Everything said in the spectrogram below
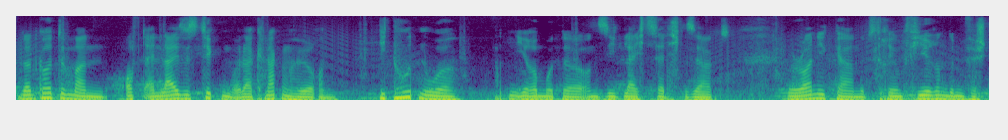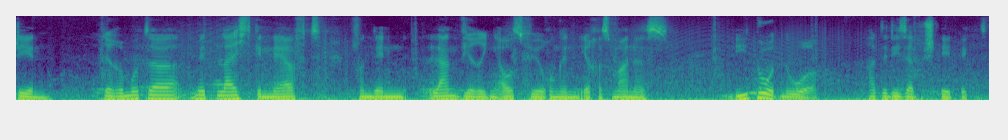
Und dann konnte man oft ein leises Ticken oder Knacken hören. Die Totenuhr, hatten ihre Mutter und sie gleichzeitig gesagt. Veronica mit triumphierendem Verstehen, ihre Mutter mit leicht genervt von den langwierigen Ausführungen ihres Mannes. Die Totenuhr, hatte dieser bestätigt.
